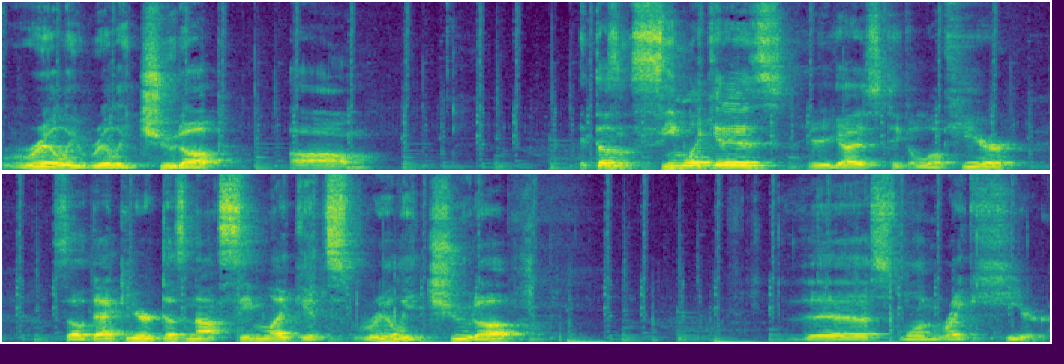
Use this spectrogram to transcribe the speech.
really, really chewed up. Um, it doesn't seem like it is. Here you guys take a look here. So that gear does not seem like it's really chewed up. This one right here.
